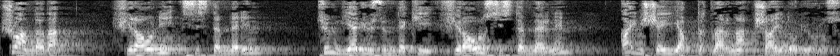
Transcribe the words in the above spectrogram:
Şu anda da Firavuni sistemlerin tüm yeryüzündeki Firavun sistemlerinin aynı şeyi yaptıklarına şahit oluyoruz.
